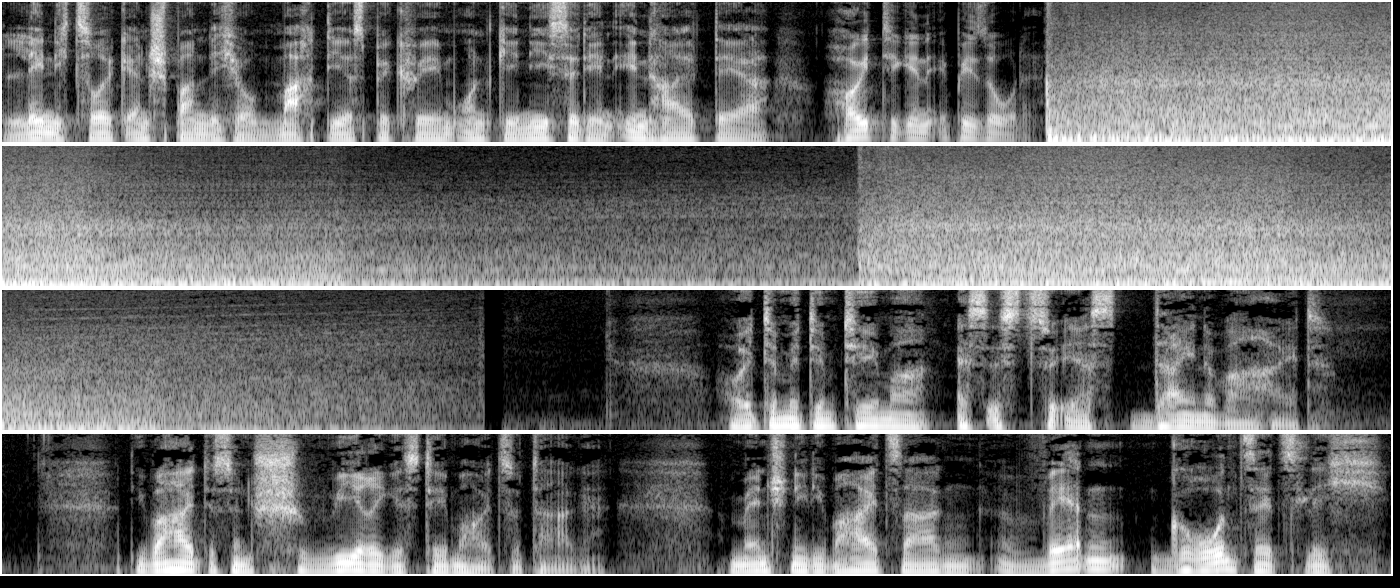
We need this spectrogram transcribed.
Lehn dich zurück, entspann dich um, mach dir es bequem und genieße den Inhalt der heutigen Episode. Heute mit dem Thema Es ist zuerst deine Wahrheit. Die Wahrheit ist ein schwieriges Thema heutzutage. Menschen, die die Wahrheit sagen, werden grundsätzlich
